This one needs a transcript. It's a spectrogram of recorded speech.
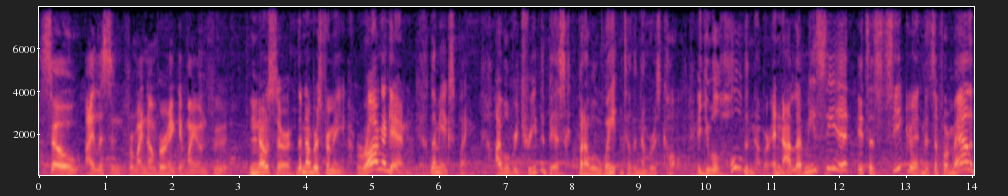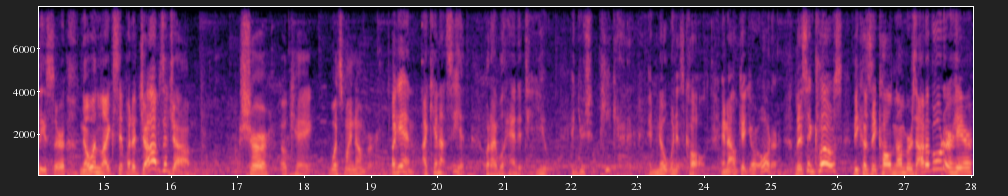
So I listen for my number and get my own food? No, sir. The number's for me. Wrong again. Let me explain. I will retrieve the bisque, but I will wait until the number is called. And you will hold the number and not let me see it. It's a secret and it's a formality, sir. No one likes it, but a job's a job. Sure, okay. What's my number? Again, I cannot see it, but I will hand it to you. And you should peek at it and note when it's called. And I'll get your order. Listen close, because they call numbers out of order here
